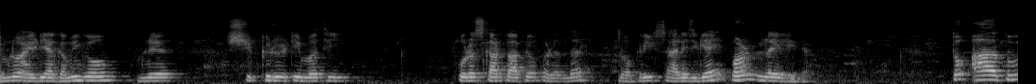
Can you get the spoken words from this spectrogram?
એમનો આઈડિયા ગમી ગયો. એમને સિક્યુરિટીમાંથી પુરસ્કાર તો આપ્યો પણ અંદર નોકરી સારી જગ્યાએ પણ લઈ લીધા. તો આ હતું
